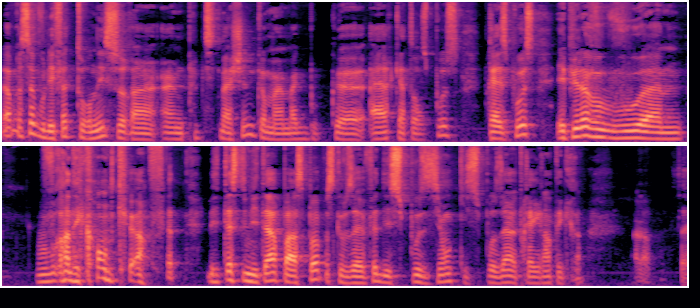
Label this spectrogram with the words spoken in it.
Là, après ça, vous les faites tourner sur un, une plus petite machine comme un MacBook euh, Air 14 pouces, 13 pouces. Et puis là, vous vous, euh, vous, vous rendez compte que en fait, les tests unitaires passent pas parce que vous avez fait des suppositions qui supposaient un très grand écran. Alors, ça,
